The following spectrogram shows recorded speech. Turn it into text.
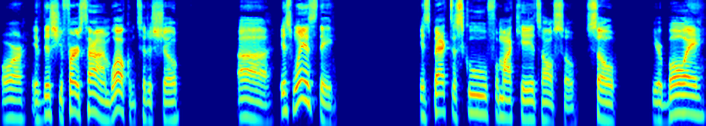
Or if this is your first time, welcome to the show. Uh, it's Wednesday. It's back to school for my kids, also. So your boy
